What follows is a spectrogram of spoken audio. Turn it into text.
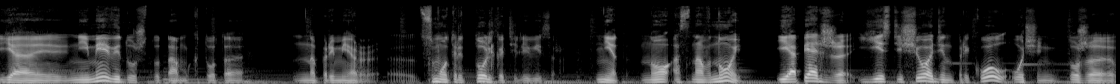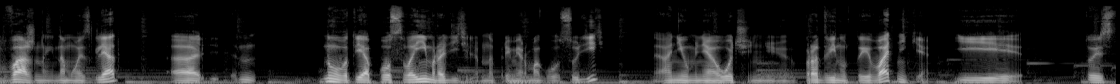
Я э, не имею в виду, что там кто-то, например, э, смотрит только телевизор. Нет, но основной. И опять же, есть еще один прикол, очень тоже важный, на мой взгляд. Э, Ну, вот я по своим родителям, например, могу судить. Они у меня очень продвинутые ватники. И, то есть,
